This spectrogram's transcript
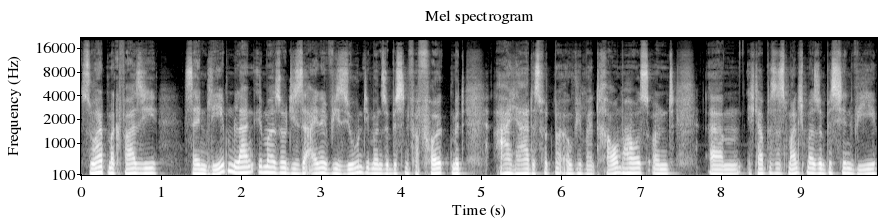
so hat man quasi sein Leben lang immer so diese eine Vision, die man so ein bisschen verfolgt mit, ah ja, das wird mal irgendwie mein Traumhaus und ähm, ich glaube, es ist manchmal so ein bisschen wie,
